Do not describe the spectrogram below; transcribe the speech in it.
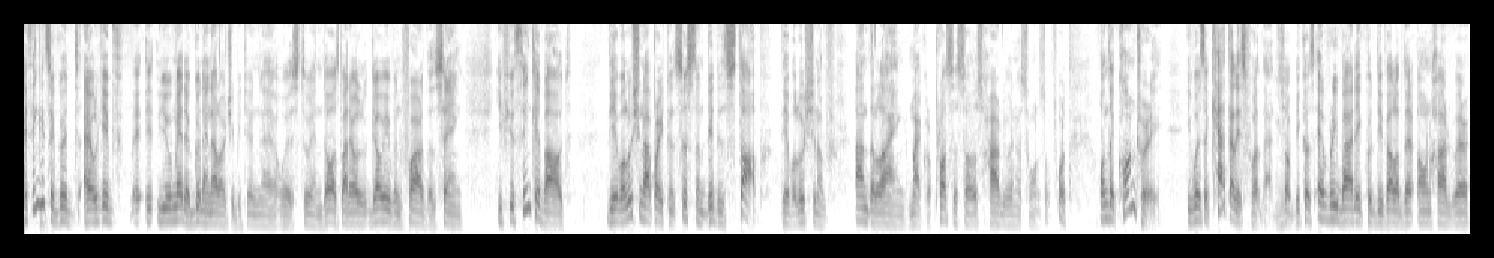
I think it's a good, I will give, uh, you made a good analogy between uh, OS2 and DOS, but I will go even farther saying, if you think about the evolution of operating system didn't stop the evolution of underlying microprocessors, hardware, and so on and so forth. On the contrary, it was a catalyst for that. So mm-hmm. because everybody could develop their own hardware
